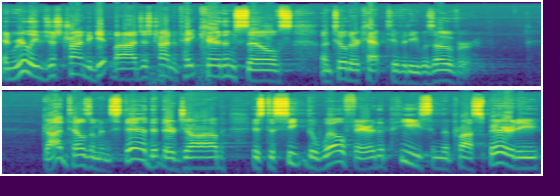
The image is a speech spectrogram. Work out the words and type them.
and really just trying to get by, just trying to take care of themselves until their captivity was over. God tells them instead that their job is to seek the welfare, the peace, and the prosperity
